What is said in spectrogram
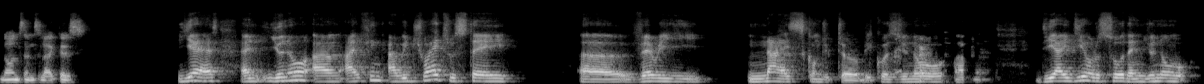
nonsense like this." Yes, and you know, um, I think I will try to stay a very nice conductor because you know um, the idea also. Then you know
